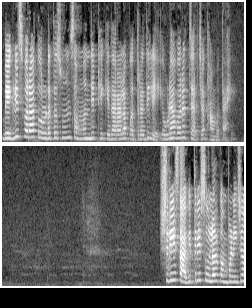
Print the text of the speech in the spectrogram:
बेगडी स्वरात ओरडत असून संबंधित ठेकेदाराला पत्र दिले एवढ्यावरच चर्चा थांबत आहे. श्री सावित्री सोलर कंपनीच्या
